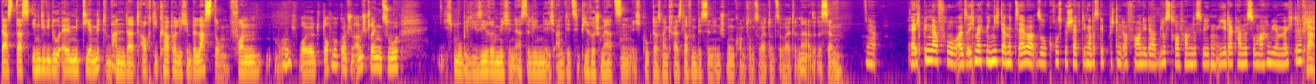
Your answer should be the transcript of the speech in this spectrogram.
dass das individuell mit dir mitwandert, auch die körperliche Belastung von, oh, es war jetzt doch noch ganz schön anstrengend zu, ich mobilisiere mich in erster Linie, ich antizipiere Schmerzen, ich gucke, dass mein Kreislauf ein bisschen in Schwung kommt und so weiter und so weiter. Ne? Also das ist ja ein, ja. Ja, ich bin da froh. Also ich möchte mich nicht damit selber so groß beschäftigen, aber es gibt bestimmt auch Frauen, die da Lust drauf haben. Deswegen, jeder kann es so machen, wie er möchte. klar.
